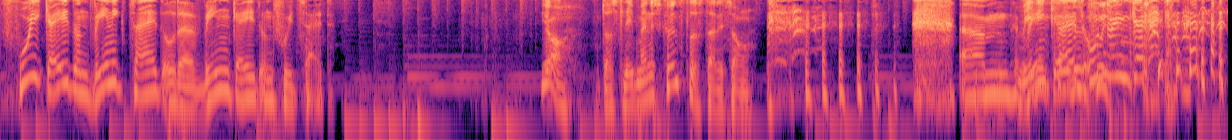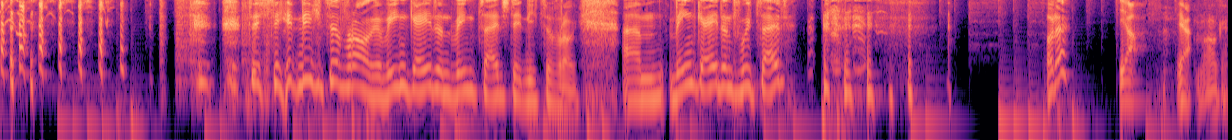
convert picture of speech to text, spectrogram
viel Geld und wenig Zeit oder wenig Geld und viel Zeit? Ja, das Leben eines Künstlers, da ich sagen. Ähm, Wenig wenig, Geld Zeit und und, wenig Geld. Das steht nicht zur Frage. Wegen Geld und wegen Zeit steht nicht zur Frage. Ähm, wegen Geld und viel Zeit? Oder? Ja. Ja, okay.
